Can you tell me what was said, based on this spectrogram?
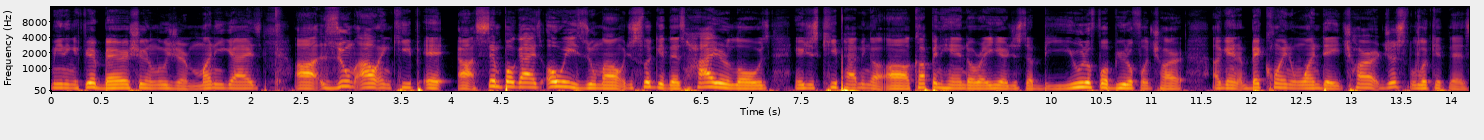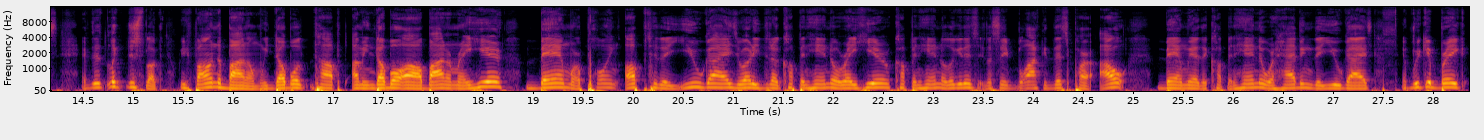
Meaning, if you're bearish, you're going to lose your money, guys. Uh, zoom out and keep it uh, simple, guys. Always zoom out. Just look at this higher lows, and you just keep having a, a cup and handle right here. Just a beautiful, beautiful chart. Again, Bitcoin one day chart. Just look at this. If this, look, just look. We found the bottom. We double top. I mean, double uh, bottom right here. Bam. We're pulling up to the U, guys. We already did a cup and handle right here. Cup and handle. Look at this. Let's say block this part out. Bam, we have the cup and handle. We're having the U guys. If we could break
